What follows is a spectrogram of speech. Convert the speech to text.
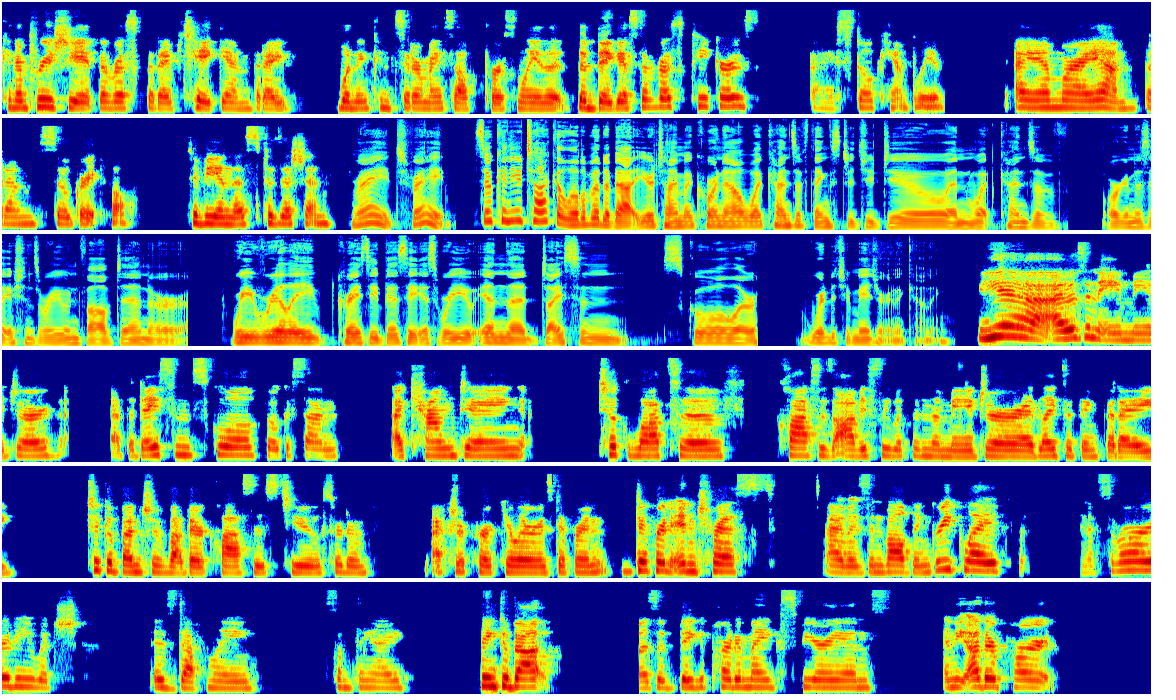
can appreciate the risk that I've taken, but I wouldn't consider myself personally the, the biggest of risk takers. I still can't believe I am where I am, but I'm so grateful to be in this position. Right, right. So, can you talk a little bit about your time at Cornell? What kinds of things did you do, and what kinds of organizations were you involved in, or were you really crazy busy? Is were you in the Dyson school or where did you major in accounting? Yeah, I was an A major at the Dyson School, focused on accounting, took lots of classes obviously within the major. I'd like to think that I took a bunch of other classes too, sort of extracurriculars, different different interests. I was involved in Greek life in a sorority, which is definitely something I think about as a big part of my experience. And the other part,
